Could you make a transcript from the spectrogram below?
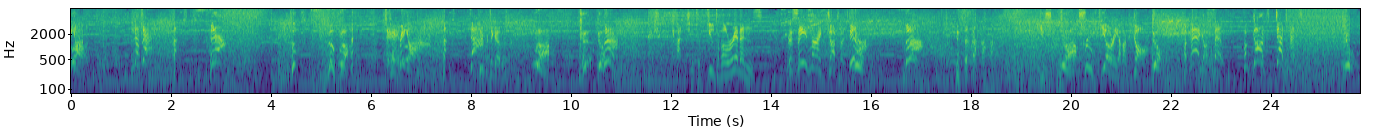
Bring on! Bring on! Keep it together! I shall Cut you to beautiful ribbons! Receive my judgment! you shall true fury of a god! Prepare yourself for God's judgment!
